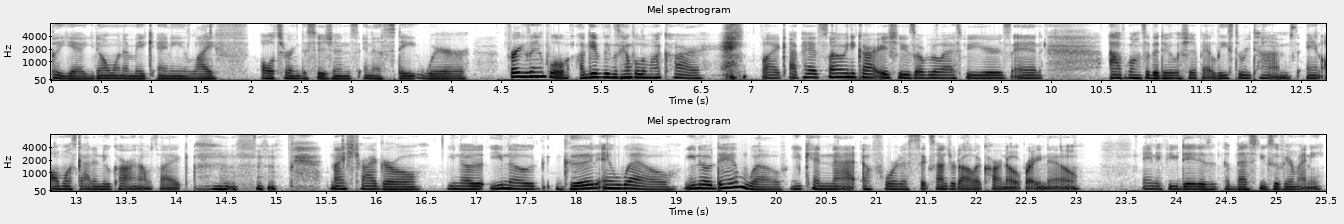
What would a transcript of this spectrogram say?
but yeah you don't want to make any life altering decisions in a state where for example, I'll give the example of my car. like I've had so many car issues over the last few years and I've gone to the dealership at least three times and almost got a new car and I was like, nice try, girl. You know, you know good and well, you know damn well you cannot afford a six hundred dollar car note right now. And if you did, is it the best use of your money?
